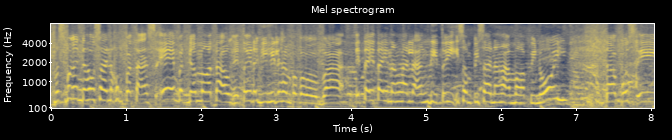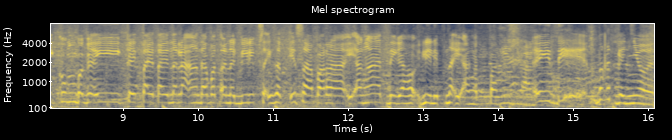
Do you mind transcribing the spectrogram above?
Mas maganda ho sana kung pataas. Eh, ba't nga mga taong ito ay naghihilahan pa pababa? Eh, tayo-tayo na nga lang dito, eh, isang pisa na nga ang mga Pinoy. Tapos, eh, kumbaga, eh, kay tayo-tayo na lang ang dapat ang naglilip sa isa't isa para iangat. Di ho- lilip na, iangat pa. Eh, di, bakit ganyan?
